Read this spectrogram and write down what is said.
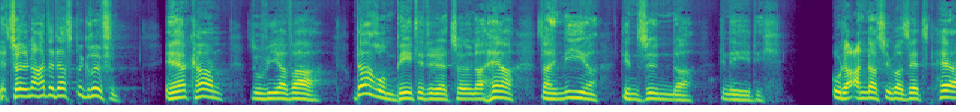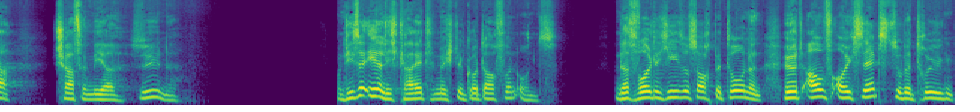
Der Zöllner hatte das begriffen. Er kam, so wie er war. Darum betete der Zöllner, Herr, sei mir, dem Sünder, gnädig. Oder anders übersetzt, Herr, schaffe mir Sühne. Und diese Ehrlichkeit möchte Gott auch von uns. Und das wollte Jesus auch betonen. Hört auf, euch selbst zu betrügen.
